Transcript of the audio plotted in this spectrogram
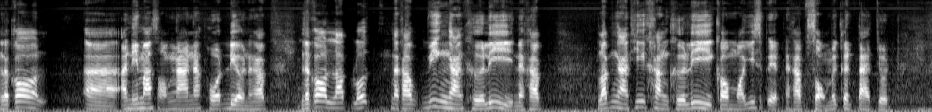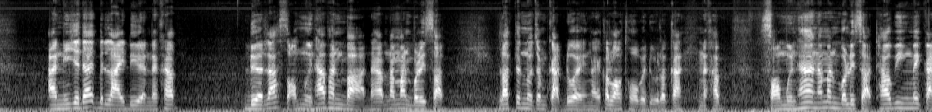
แล้วก็อ่าอันนี้มา 2 งานนะโพสต์เดียวนะครับ แล้วก็รับรถนะครับวิ่งงานเคอรี่นะครับ รับงานที่คังเคอรี่กม21 นะครับ ส่งไม่เกิน 8 จุด อันนี้จะได้เป็นรายเดือนนะครับ เดือนละ 25,000 บาทนะครับ น้ำมันบริษัท รับจำนวนจำกัดด้วยยังไงก็ลองโทรไปดูแล้วกันนะครับ 25,000 น้ำมันบริษัท ถ้าวิ่งไม่ไกล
